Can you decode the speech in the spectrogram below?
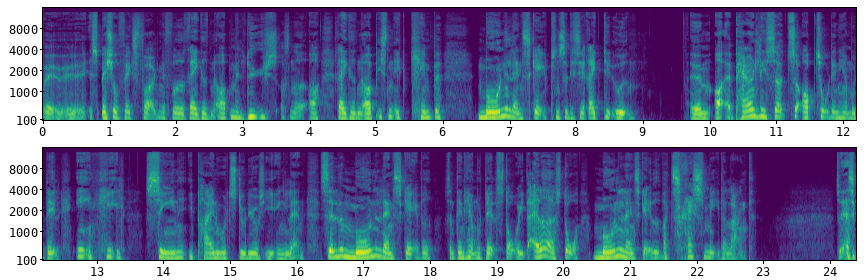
øh, øh special effects folkene fået rækket den op med lys og sådan noget, og rækket den op i sådan et kæmpe månelandskab, sådan så det ser rigtigt ud. Øhm, og apparently så, så optog den her model en helt scene i Pinewood Studios i England. Selve månelandskabet, som den her model står i, der allerede er stor, månelandskabet var 60 meter langt. Så det er altså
